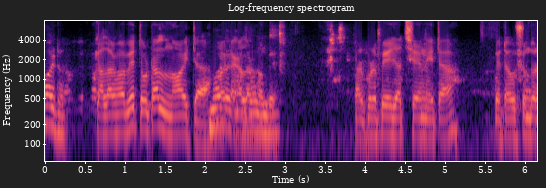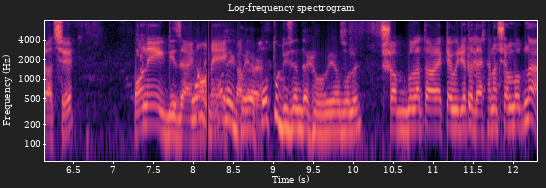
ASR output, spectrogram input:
নয়টা। কালার হবে টোটাল নয়টা। নয়টা নয়টা কালার হবে। তারপরে পেয়ে যাচ্ছেন এটা। এটাও সুন্দর আছে। অনেক ডিজাইন অনেক কত ডিজাইন দেখাবো ভাইয়া বলেন। সবগুলা তো আর একটা ভিডিওতে দেখানো সম্ভব না?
